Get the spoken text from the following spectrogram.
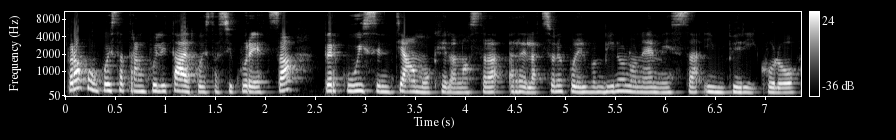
Però con questa tranquillità e questa sicurezza per cui sentiamo che la nostra relazione con il bambino non è messa in pericolo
